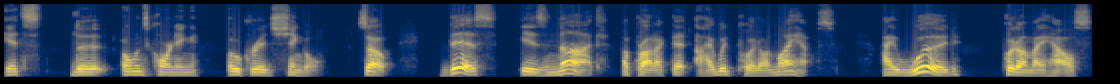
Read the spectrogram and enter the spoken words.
it's the Owens Corning Oakridge shingle. So this is not a product that I would put on my house. I would put on my house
